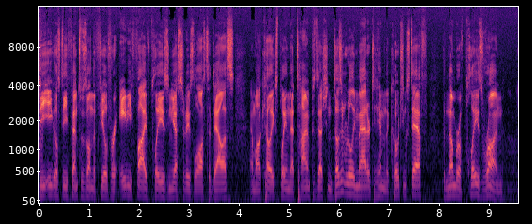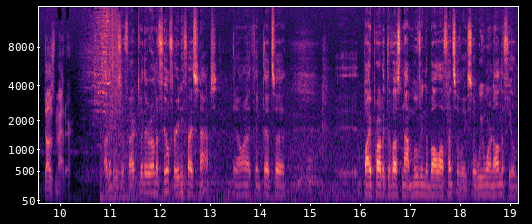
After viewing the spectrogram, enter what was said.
The Eagles defense was on the field for 85 plays in yesterday's loss to Dallas. And while Kelly explained that time possession doesn't really matter to him and the coaching staff, the number of plays run does matter. I think it was a factor. They were on the field for 85 snaps. You know, and I think that's a eh, byproduct of us not moving the ball offensively. So we weren't on the field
